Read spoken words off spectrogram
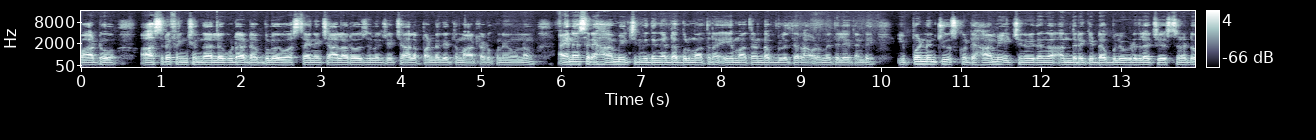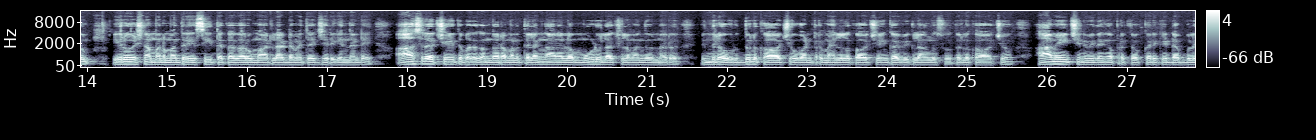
పాటు ఆశ్రయ పెన్షన్దారులు కూడా డబ్బులు వస్తాయని చాలా రోజుల నుంచి చాలా పండుగ అయితే మాట్లాడుకునే ఉన్నాం. అయినా సరే హామీ ఇచ్చిన విధంగా డబ్బులు మాత్రం ఏ మాత్రం డబ్బులు అయితే రావడం అయితే లేదండి. ఇప్పటి నుంచి చూసుకుంటే హామీ ఇచ్చిన విధంగా అందరికీ డబ్బులు విడుదల చేస్తున్నట్టు ఈ రోజున మన మంత్రి సీతక్క గారు మాట్లాడడం అయితే జరిగిందండి. ఆశ్రయ చేతి పథకం ద్వారా మన తెలంగాణలో మూడు లక్షల మంది ఉన్నారు. ఇందులో వృద్ధులు కావచ్చు ఒంటరి మహిళలు కావచ్చు ఇంకా వికలాంగులు సోదరులు కావచ్చు. హామీ ఇచ్చిన విధంగా ప్రతి ఒక్కరికి డబ్బులు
